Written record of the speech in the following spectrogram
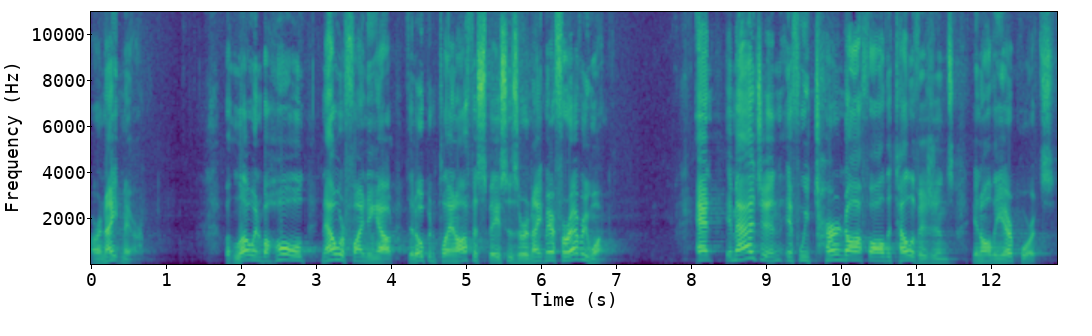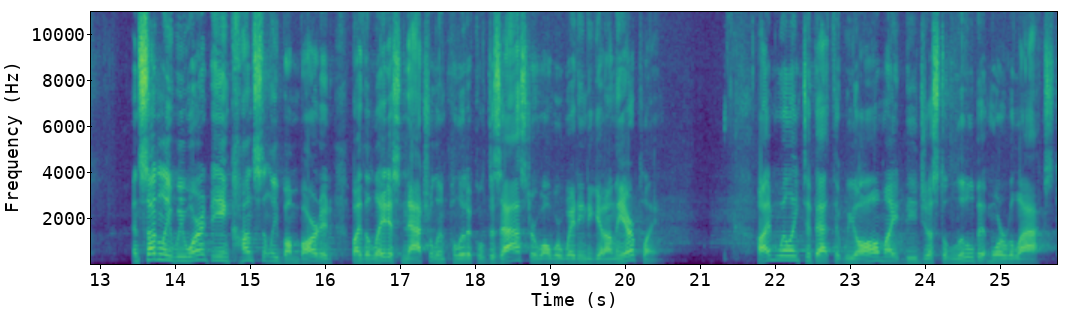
are a nightmare. But lo and behold, now we're finding out that open plan office spaces are a nightmare for everyone. And imagine if we turned off all the televisions in all the airports. And suddenly we weren't being constantly bombarded by the latest natural and political disaster while we're waiting to get on the airplane. I'm willing to bet that we all might be just a little bit more relaxed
